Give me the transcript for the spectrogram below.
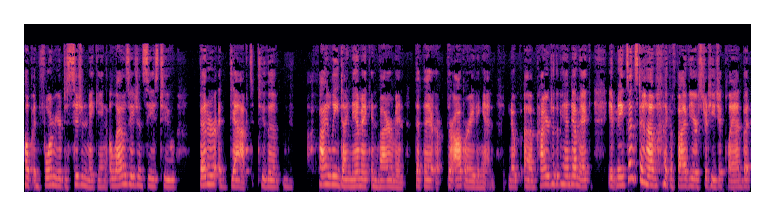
help inform your decision making allows agencies to better adapt to the highly dynamic environment that they're they're operating in. You know, uh, prior to the pandemic, it made sense to have like a five year strategic plan, but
